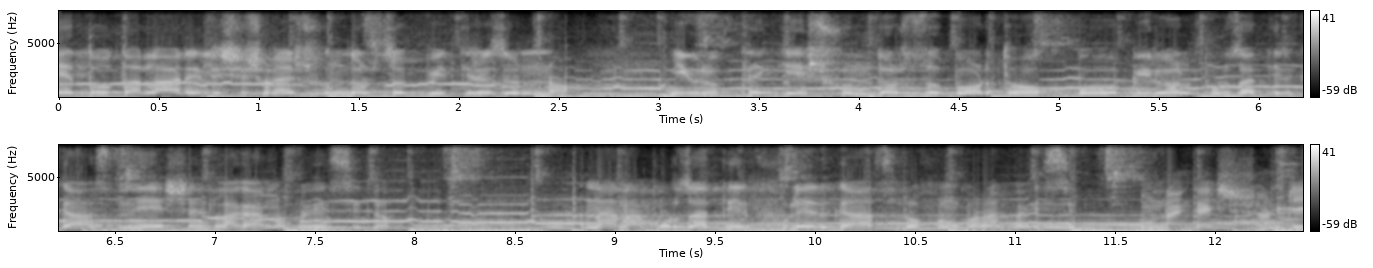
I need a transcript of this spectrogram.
এ দোতলা রেল স্টেশনের সৌন্দর্য বৃদ্ধির জন্য ইউরোপ থেকে সৌন্দর্য বর্ধক বহু বিরল প্রজাতির গাছ নিয়ে এসে লাগানো হয়েছিল। নানা প্রজাতির ফুলের গাছ রোপণ করা হয়েছে। ডাঙ্গা স্টেশনটি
